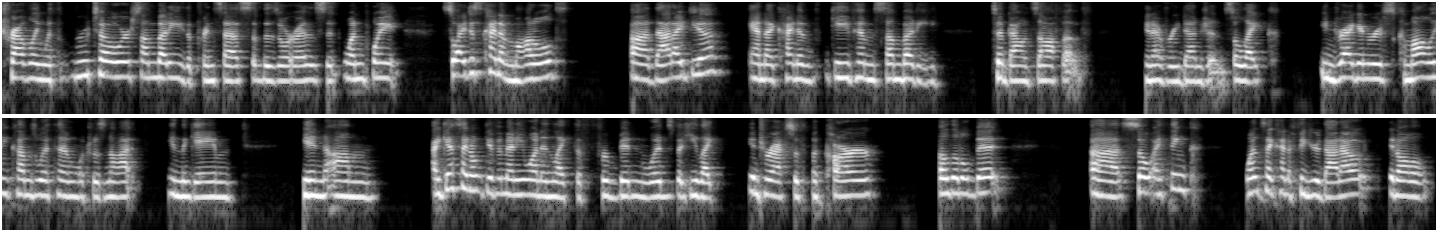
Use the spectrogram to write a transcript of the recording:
traveling with Ruto or somebody, the princess of the Zoras, at one point. So I just kind of modeled uh, that idea, and I kind of gave him somebody to bounce off of in every dungeon. So like in Dragon Roost, Komali comes with him, which was not in the game. In um, I guess I don't give him anyone in like the Forbidden Woods, but he like interacts with Makar a little bit. Uh, so I think once I kind of figured that out, it all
